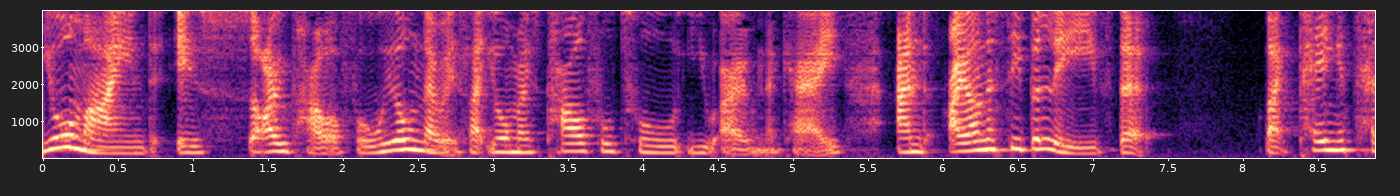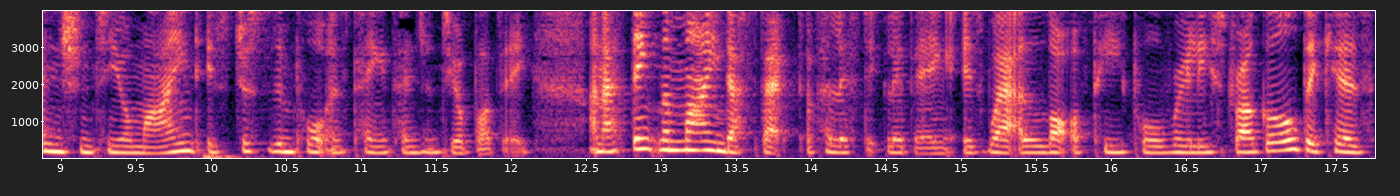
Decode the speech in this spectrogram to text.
your mind is so powerful. We all know it's like your most powerful tool you own, okay? And I honestly believe that like paying attention to your mind is just as important as paying attention to your body. And I think the mind aspect of holistic living is where a lot of people really struggle because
